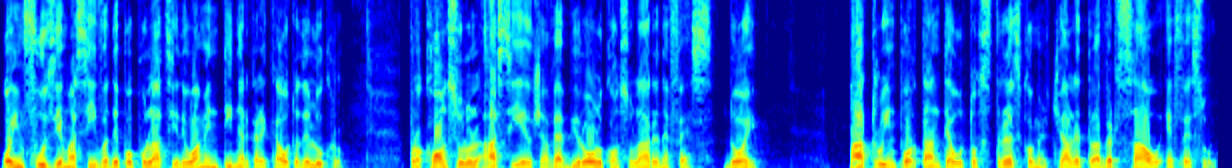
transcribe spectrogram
o infuzie masivă de populație de oameni tineri care caută de lucru. Proconsulul Asiei își avea biroul consular în Efes. 2. Patru importante autostrăzi comerciale traversau Efesul.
